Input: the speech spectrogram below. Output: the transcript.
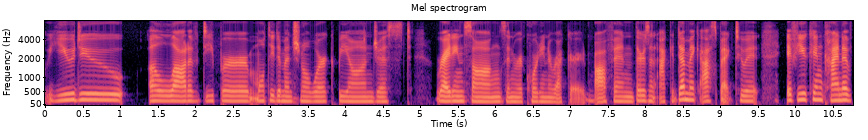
you do a lot of deeper multidimensional work beyond just writing songs and recording a record. Often there's an academic aspect to it. If you can kind of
